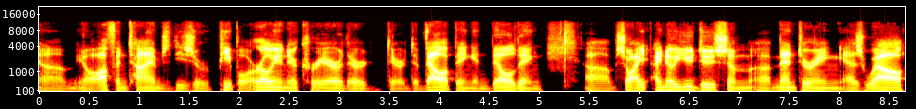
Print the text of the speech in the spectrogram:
um, you know, oftentimes these are people early in their career; they're they're developing and building. Um, so I, I know you do some uh, mentoring as well,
